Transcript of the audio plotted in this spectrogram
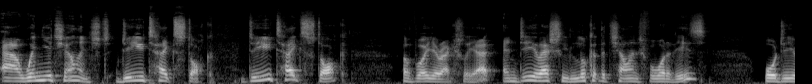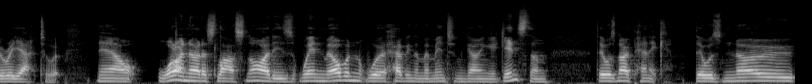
uh, when you're challenged, do you take stock? Do you take stock of where you're actually at? And do you actually look at the challenge for what it is? Or do you react to it? Now, what I noticed last night is when Melbourne were having the momentum going against them, there was no panic. There was no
